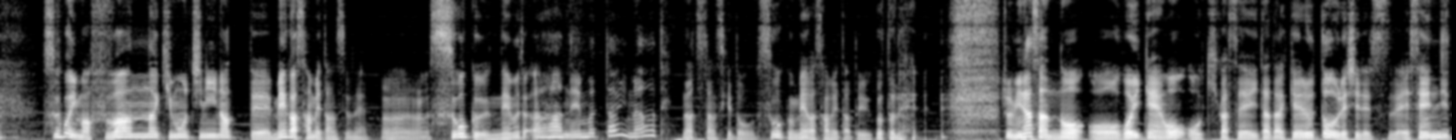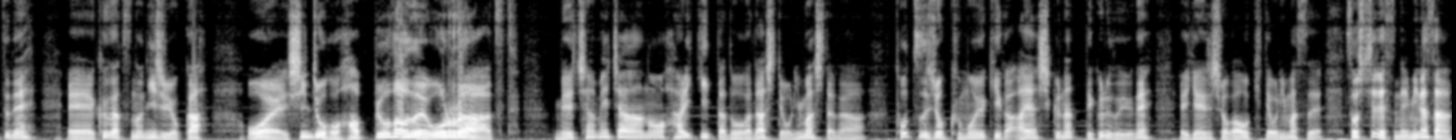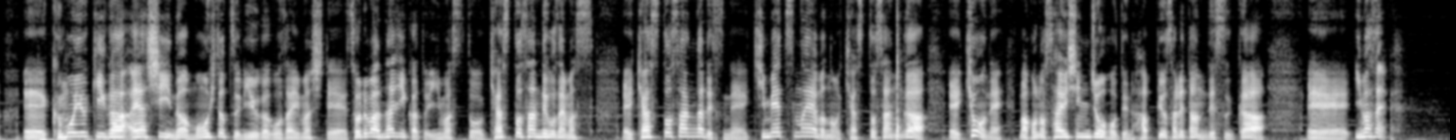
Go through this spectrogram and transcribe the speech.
すごい今不安な気持ちになって目が覚めたんですよね。うん、すごく眠たい、ああ、眠たいなーってなってたんですけど、すごく目が覚めたということで ちょ皆さんのご意見をお聞かせいただけると嬉しいです。え先日ね、えー、9月の24日、おい、新情報発表だぜ、おらーつって、めちゃめちゃあの、張り切った動画出しておりましたが、突如雲行きが怪しくなってくるというね、え現象が起きております。そしてですね、皆さん、えー、雲行きが怪しいのはもう一つ理由がございまして、それは何かと言いますと、キャストさんでございます。えー、キャストさんがですね、鬼滅の刃のキャストさんが、えー、今日ね、まあ、この最新情報というの発表されたんですが、えいません。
